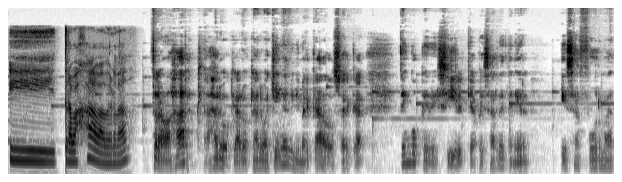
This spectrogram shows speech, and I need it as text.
Y trabajaba, ¿verdad? Trabajar, claro, claro, claro, aquí en el minimercado, cerca. Tengo que decir que a pesar de tener esa forma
